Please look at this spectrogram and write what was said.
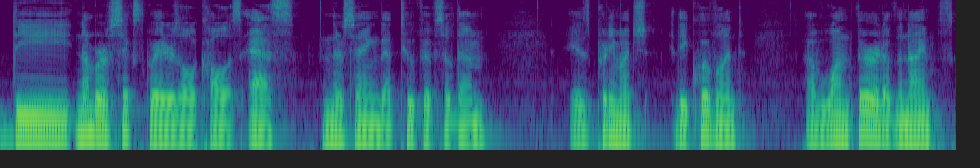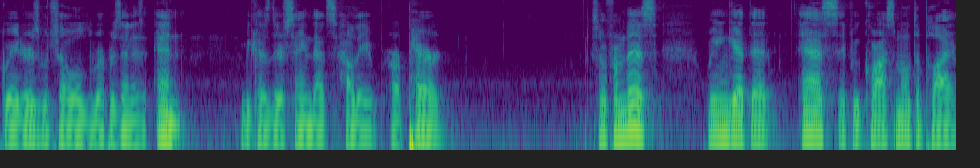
the number of sixth graders I'll call us S, and they're saying that two fifths of them is pretty much the equivalent of one third of the ninth graders, which I will represent as n, because they're saying that's how they are paired. So from this, we can get that s, if we cross multiply,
